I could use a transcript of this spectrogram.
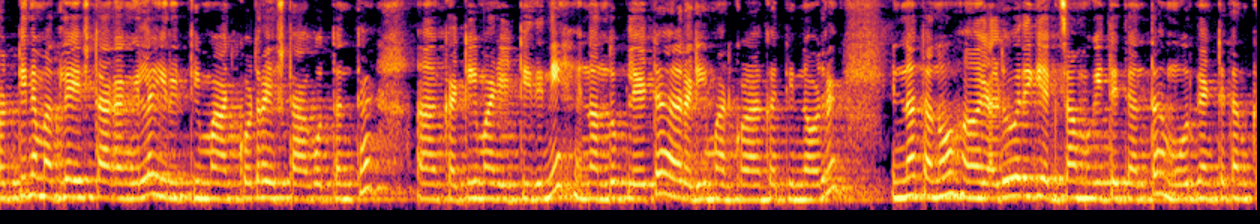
ರೊಟ್ಟಿನೇ ಮೊದಲೇ ಇಷ್ಟ ಆಗಂಗಿಲ್ಲ, ಈ ರೀತಿ ಮಾಡಿಕೊಟ್ರೆ ಇಷ್ಟ ಆಗುತ್ತಂತ ಕಟ್ಟಿ ಕಟಿ ಮಾಡಿ ಇಟ್ಟಿದ್ದೀನಿ. ಇನ್ನೊಂದು ಪ್ಲೇಟ್ ರೆಡಿ ಮಾಡ್ಕೊಳಕತ್ತೀನಿ ನೋಡ್ರಿ. ಇನ್ನು ತಾನು ಎರಡೂವರೆಗೆ ಎಕ್ಸಾಮ್ ಮುಗಿತೈತೆ ಅಂತ, ಮೂರು ಗಂಟೆ ತನಕ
